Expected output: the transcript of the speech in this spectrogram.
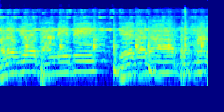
మనవ్యోధానీతి. ఏకదా బ్రహ్మణ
